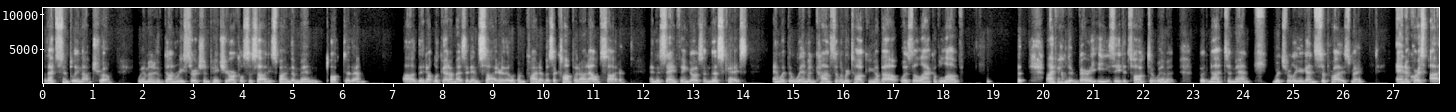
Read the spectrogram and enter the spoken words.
but that's simply not true. Women who've done research in patriarchal societies find the men talk to them. Uh, they don't look at them as an insider, they look at them kind of as a confidant outsider. And the same thing goes in this case. And what the women constantly were talking about was the lack of love. I found it very easy to talk to women, but not to men, which really again surprised me. And of course, I,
